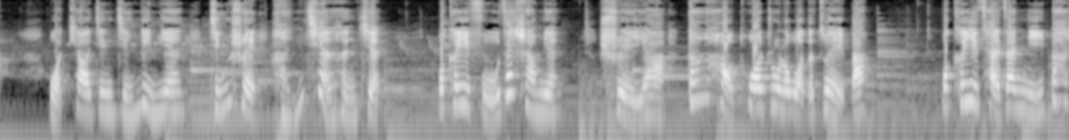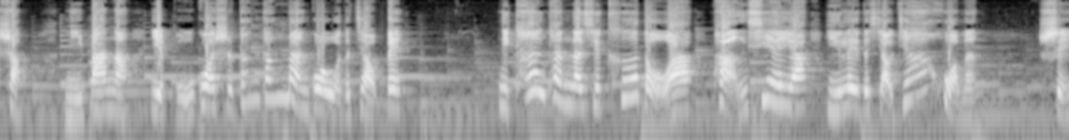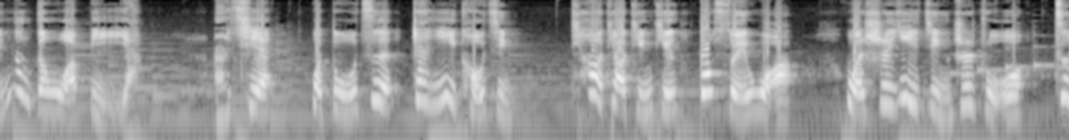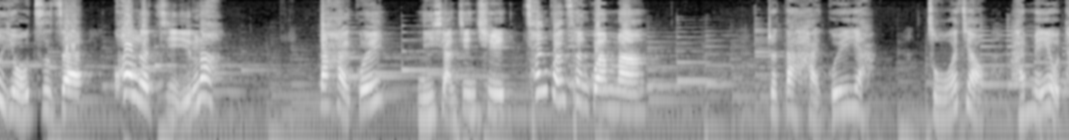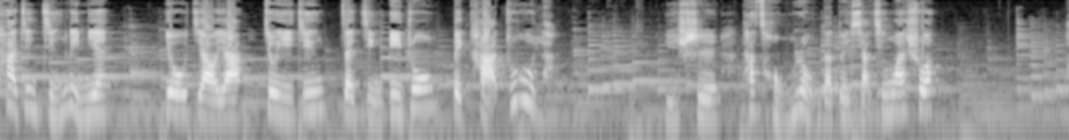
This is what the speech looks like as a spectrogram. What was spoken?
我跳进井里面，井水很浅很浅，我可以浮在上面。”水呀，刚好托住了我的嘴巴，我可以踩在泥巴上，泥巴呢也不过是刚刚漫过我的脚背。你看看那些蝌蚪啊、螃蟹呀一类的小家伙们，谁能跟我比呀？而且我独自占一口井，跳跳停停都随我。我是一井之主，自由自在，快乐极了。大海龟，你想进去参观参观吗？这大海龟呀，左脚还没有踏进井里面，右脚呀就已经在井壁中被卡住了。于是，他从容地对小青蛙说。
